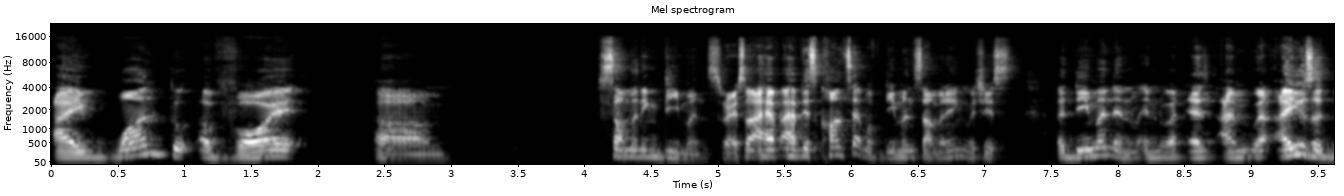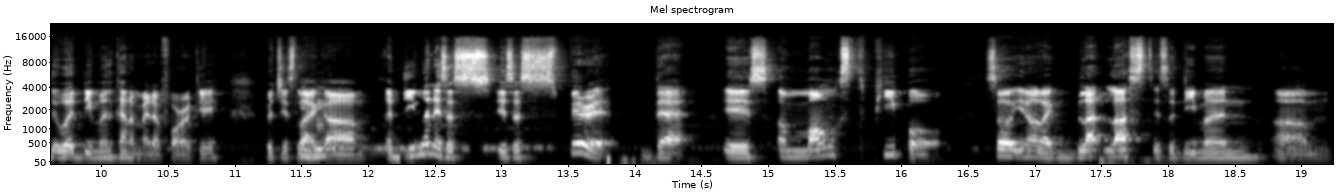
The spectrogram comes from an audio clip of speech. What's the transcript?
I want to avoid um, summoning demons, right? So I have I have this concept of demon summoning, which is a demon in, in as I'm I use the word demon kind of metaphorically, which is like mm-hmm. um, a demon is a is a spirit that is amongst people. So you know, like bloodlust is a demon, um,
